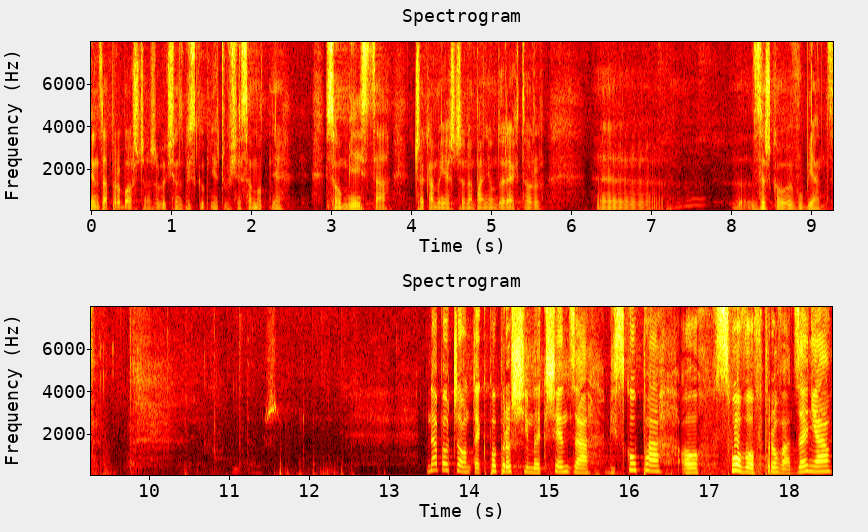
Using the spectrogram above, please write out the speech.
Księdza proboszcza, żeby ksiądz biskup nie czuł się samotnie. Są miejsca, czekamy jeszcze na panią dyrektor e, ze szkoły w Łubiance. Na początek poprosimy księdza biskupa o słowo wprowadzenia.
